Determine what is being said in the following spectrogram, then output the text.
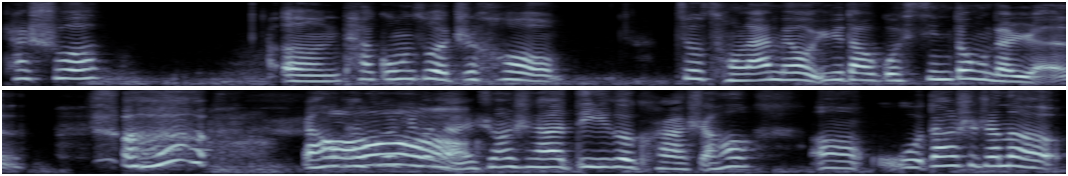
她说，嗯，她工作之后就从来没有遇到过心动的人啊。然后他说这个哦男生是他的第一个 crush，然后嗯，我当时真的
